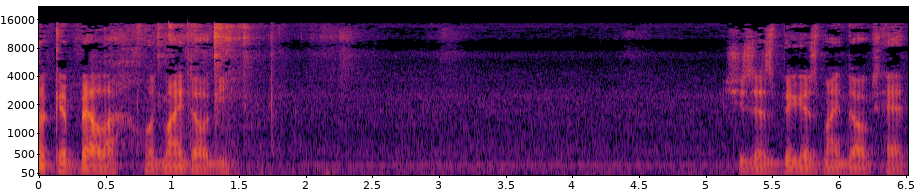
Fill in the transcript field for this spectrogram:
Look at Bella with my doggy. She's as big as my dog's head.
